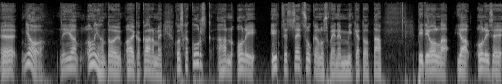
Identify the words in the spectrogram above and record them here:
öö, joo, ja olihan toi aika karme, koska Kurskhan oli itse se sukellusvene, mikä tota, piti olla, ja oli se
